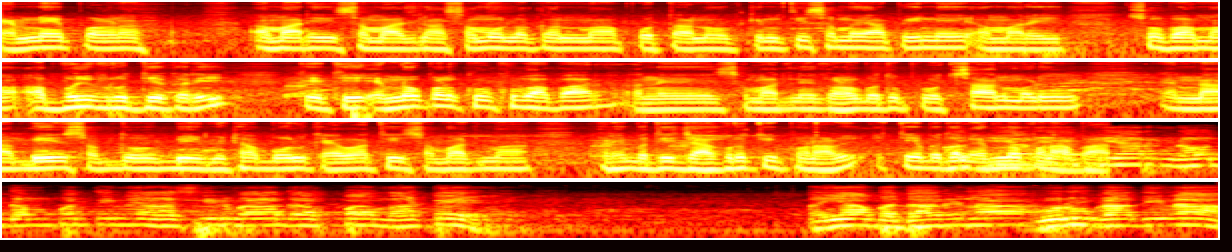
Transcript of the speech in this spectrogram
એમને પણ અમારી સમાજના સમૂહ લગ્નમાં પોતાનો કિંમતી સમય આપીને અમારી શોભામાં અભિવૃદ્ધિ કરી. તેથી એમનો પણ ખૂબ ખૂબ આભાર અને સમાજને ઘણું બધું પ્રોત્સાહન મળ્યું. એમના બે શબ્દો બે મીઠા બોલ કહેવાથી સમાજમાં ઘણી બધી જાગૃતિ પણ આવી. તે બદલ એમનો પણ આભાર. નવ દંપતીને આશીર્વાદ આપવા માટે અહીંયા વધારેલા ગુરુ ગાદીના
